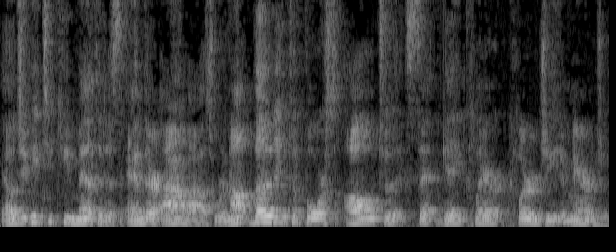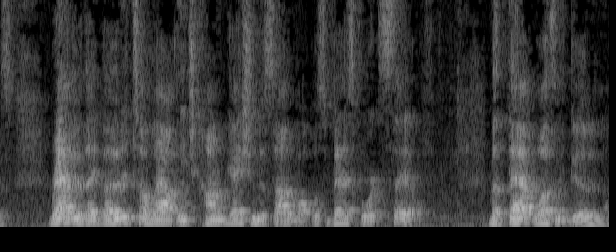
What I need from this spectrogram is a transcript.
LGBTQ Methodists and their allies were not voting to force all to accept gay clergy and marriages. Rather, they voted to allow each congregation to decide what was best for itself. But that wasn't good enough.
